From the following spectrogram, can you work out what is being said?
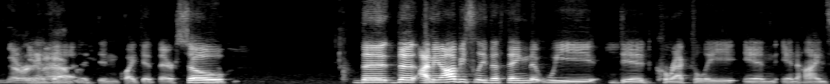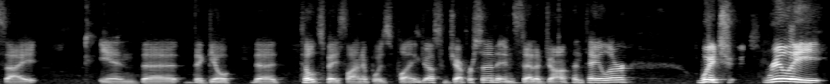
Never gonna and uh, happen. it didn't quite get there so the the i mean obviously the thing that we did correctly in in hindsight in the the gil the tilt space lineup was playing justin jefferson instead of jonathan taylor which really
